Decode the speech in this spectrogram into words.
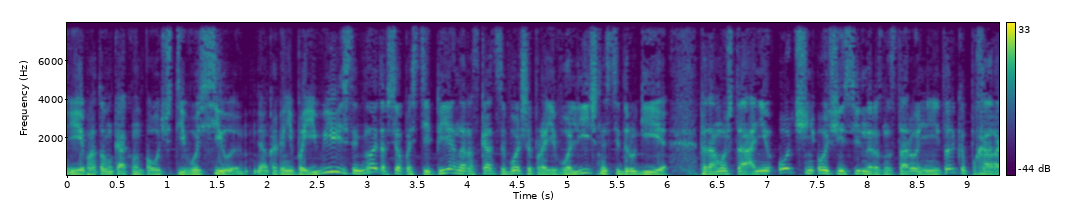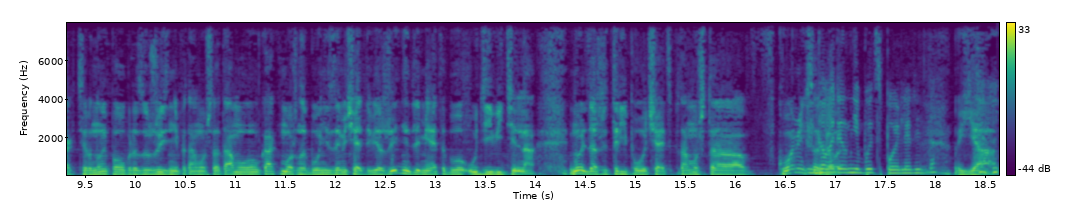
И потом, как он получит его силы, э, как они появились. Ну, это все постепенно, рассказывается больше про его личности другие, потому что они очень-очень сильно разносторонние, не только по характеру, но и по образу жизни, потому что там, ну, как можно было не замечать две жизни, для меня это было удивительно. Ну, или даже три, получается, потому что в комиксах... Говорил, не будет спойлерить, да? Я,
